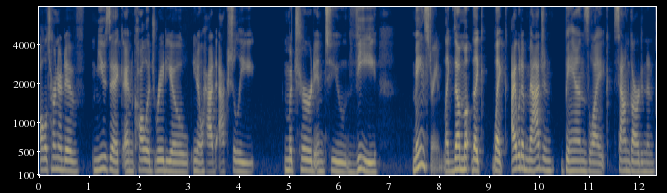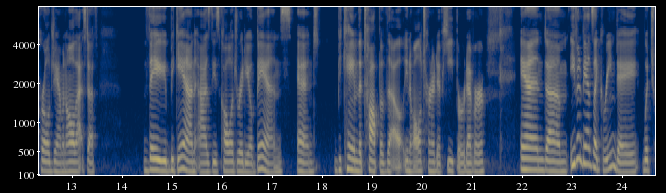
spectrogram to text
alternative music and college radio, you know, had actually matured into the mainstream. Like the like like I would imagine bands like Soundgarden and Pearl Jam and all that stuff they began as these college radio bands and became the top of the you know alternative heap or whatever. And um, even bands like green day which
